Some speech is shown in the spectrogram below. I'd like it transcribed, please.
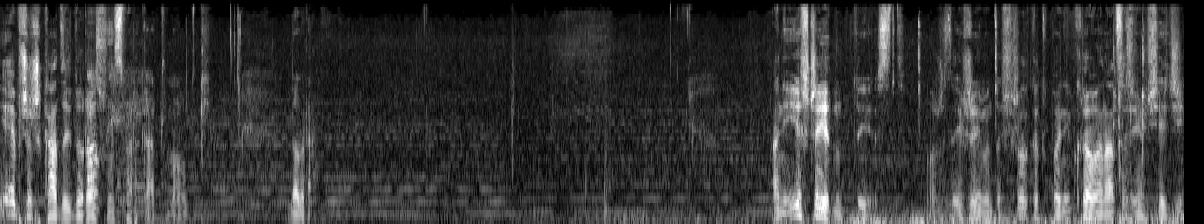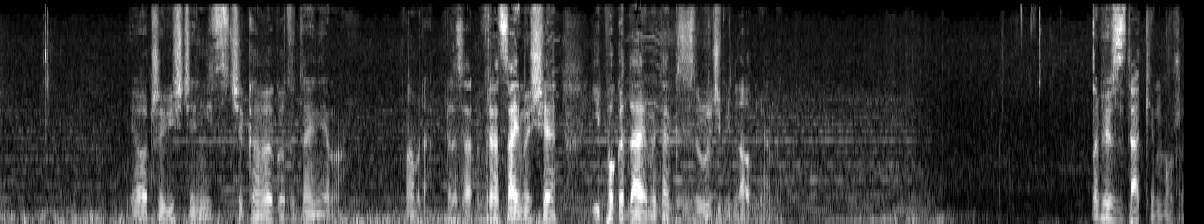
Nie przeszkadzaj dorosłym Okej. smarkaczu malutki. Dobra. A nie, jeszcze jedno tutaj jest. Może zajrzyjmy do środka, tu pewnie krowa na co dzień siedzi. I oczywiście nic ciekawego tutaj nie ma. Dobra, wraca wracajmy się i pogadajmy tak z ludźmi dla odmiany. Najpierw z Dakiem może.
